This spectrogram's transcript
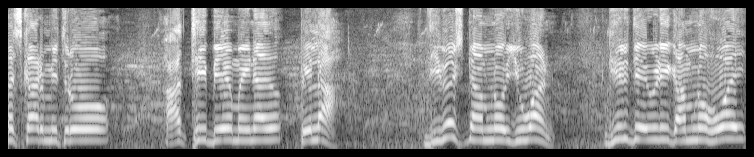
નમસ્કાર મિત્રો. આજથી બે મહિના પહેલાં દિવેશ નામનો યુવાન ગીર દેવડી ગામનો હોય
